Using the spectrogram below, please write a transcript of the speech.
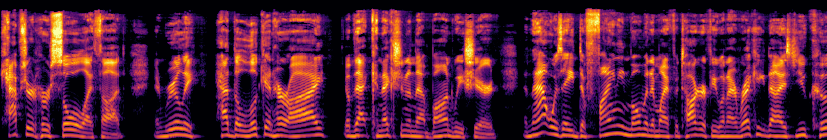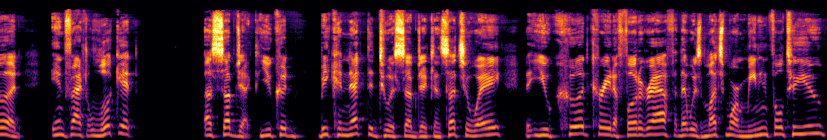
captured her soul, I thought, and really had the look in her eye of that connection and that bond we shared. And that was a defining moment in my photography when I recognized you could, in fact, look at a subject. You could be connected to a subject in such a way that you could create a photograph that was much more meaningful to you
